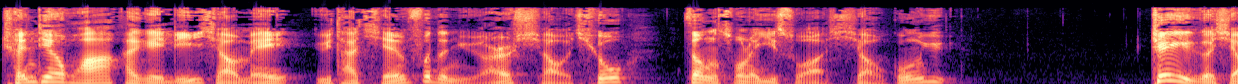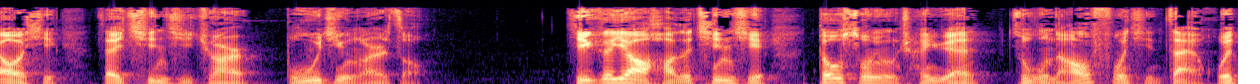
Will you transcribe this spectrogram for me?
陈天华还给李小梅与她前夫的女儿小秋。赠送了一所小公寓，这个消息在亲戚圈不胫而走，几个要好的亲戚都怂恿陈元阻挠父亲再婚，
